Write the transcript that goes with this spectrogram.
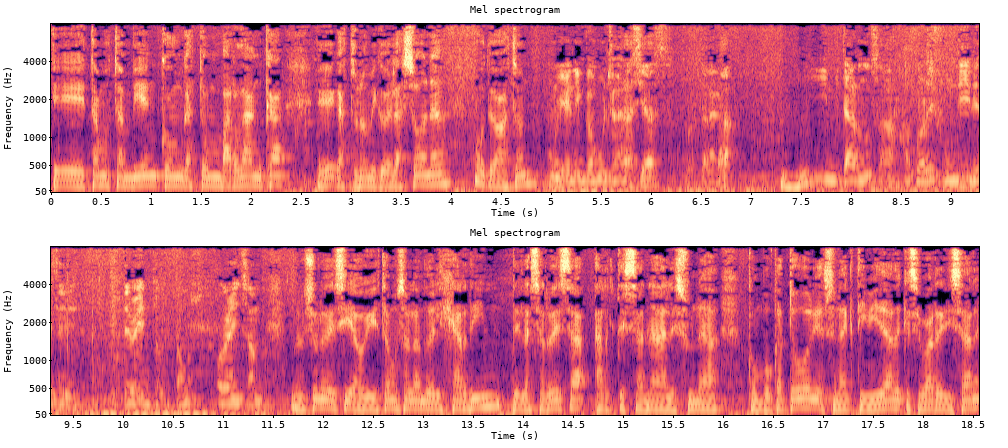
Eh, estamos también con Gastón Bardanca, eh, gastronómico de la zona. ¿Cómo te va, Gastón? Muy bien, Nico, muchas gracias por estar acá Y invitarnos a, a poder difundir este, este evento que estamos organizando. Bueno, yo lo decía hoy, estamos hablando del Jardín de la Cerveza Artesanal. Es una convocatoria, es una actividad que se va a realizar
